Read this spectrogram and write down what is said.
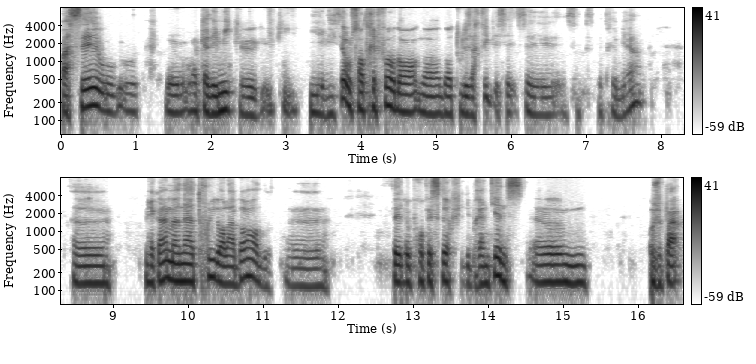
passés ou, euh, académique euh, qui, existait. On le sent très fort dans, tous les articles et c'est très bien. Euh, mais il y a quand même un intrus dans la bande. c'est le professeur Philippe Rentiens. je ne vais pas,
